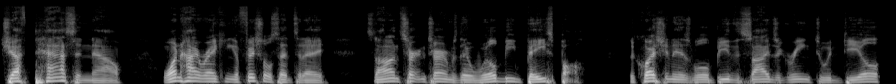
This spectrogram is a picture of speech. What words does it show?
Jeff Passan now, one high ranking official said today, it's not on certain terms. There will be baseball. The question is, will be the sides agreeing to a deal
